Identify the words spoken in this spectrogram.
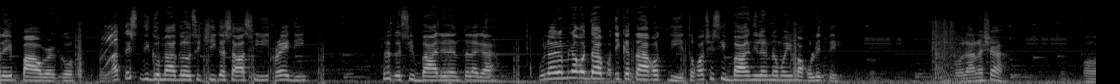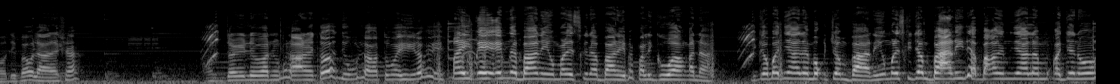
na yung power ko. At least di gumagalaw si Chika sa si Freddy. Talaga si Bunny lang talaga. Wala naman ako dapat ikatakot dito kasi si Bunny lang naman yung makulit eh. Wala na siya. Oh, di ba? Wala na siya. Ang dali naman wala na ito. Di mo siya tumahirap eh. 5 a.m. na Bunny. Umalis ka na Bunny. Papaliguan ka na. Di ka ba niyalamok dyan Bunny? Umalis ka dyan Bunny. Baka niyalamok ka dyan oh.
